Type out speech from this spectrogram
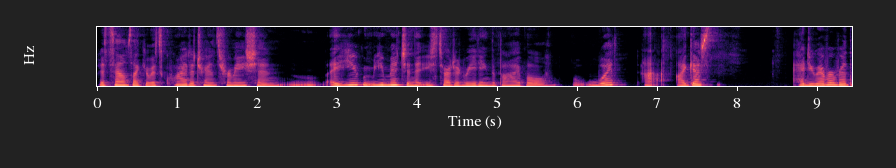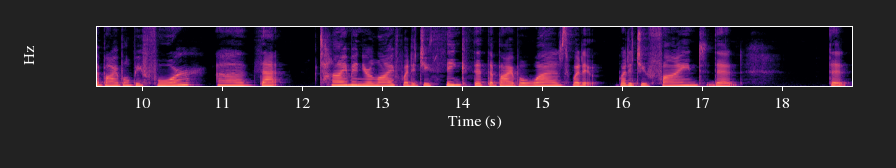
It sounds like it was quite a transformation. Uh, you you mentioned that you started reading the Bible. What I guess had you ever read the Bible before uh, that time in your life? What did you think that the Bible was? What it what did you find that that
